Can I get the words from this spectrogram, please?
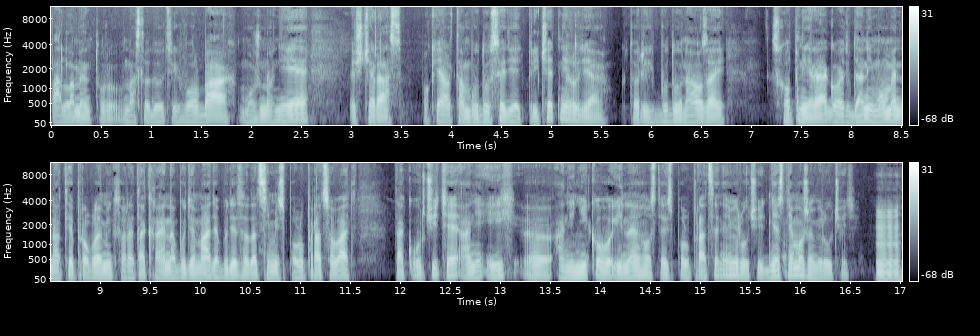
parlamentu v nasledujúcich voľbách, možno nie ešte raz, pokiaľ tam budú sedieť príčetní ľudia, ktorí budú naozaj schopní reagovať v daný moment na tie problémy, ktoré tá krajina bude mať a bude sa dať s nimi spolupracovať, tak určite ani ich, e, ani nikoho iného z tej spolupráce nevylúčiť. Dnes nemôžem vylúčiť. Hmm.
